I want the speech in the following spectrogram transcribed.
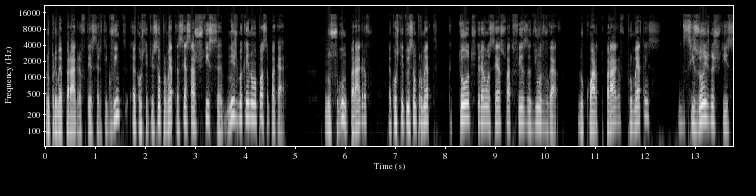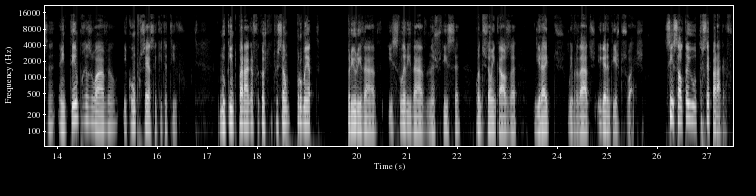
No primeiro parágrafo desse artigo 20, a Constituição promete acesso à justiça, mesmo a quem não a possa pagar. No segundo parágrafo, a Constituição promete que todos terão acesso à defesa de um advogado. No quarto parágrafo, prometem-se decisões na justiça em tempo razoável e com um processo equitativo. No quinto parágrafo, a Constituição promete prioridade e celeridade na justiça quando estão em causa direitos, liberdades e garantias pessoais. Sim, saltei o terceiro parágrafo.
